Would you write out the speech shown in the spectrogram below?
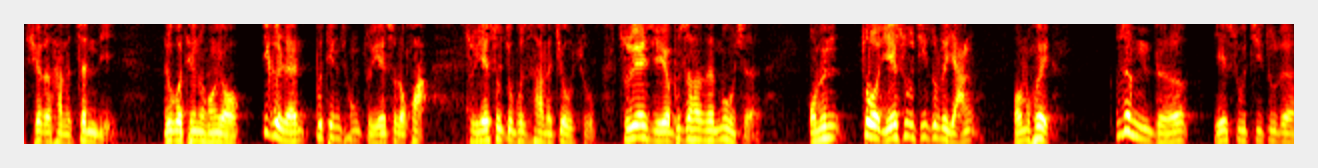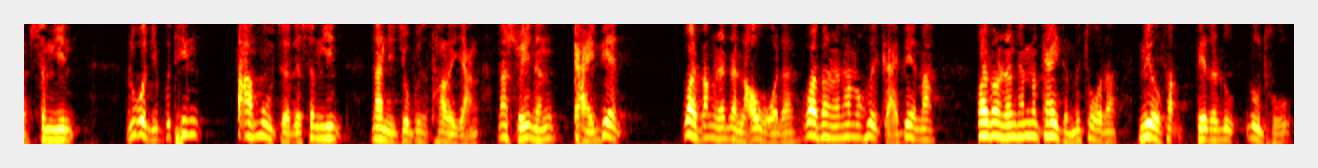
学了他的真理。如果听众朋友一个人不听从主耶稣的话，主耶稣就不是他的救主，主耶稣也不是他的牧者，我们做耶稣基督的羊，我们会认得耶稣基督的声音。如果你不听大牧者的声音，那你就不是他的羊。那谁能改变外邦人的老我呢？外邦人他们会改变吗？外邦人他们该怎么做呢？没有方别的路路途，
